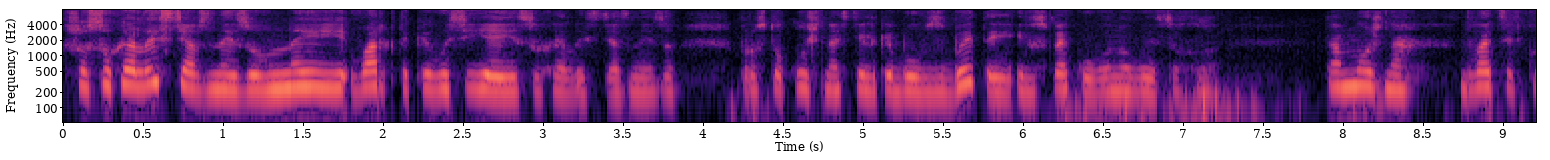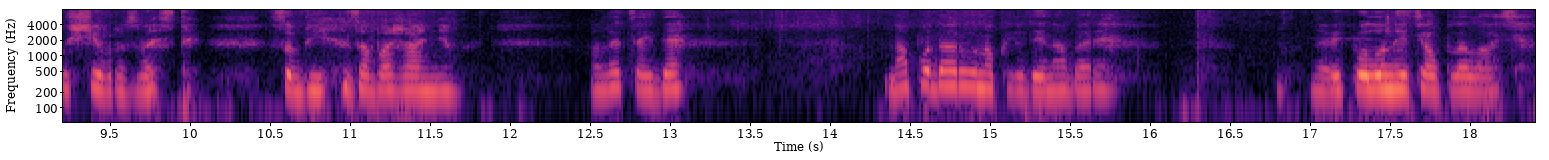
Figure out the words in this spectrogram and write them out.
що сухе листя знизу, в неї в Арктики в усієї сухе листя знизу. Просто кущ настільки був збитий і в спеку воно висохло. Там можна 20 кущів розвести собі за бажанням. Але це йде на подарунок людина бере. Навіть полуниця вплелася.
